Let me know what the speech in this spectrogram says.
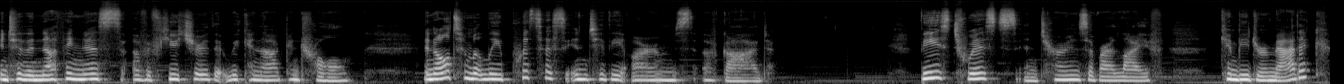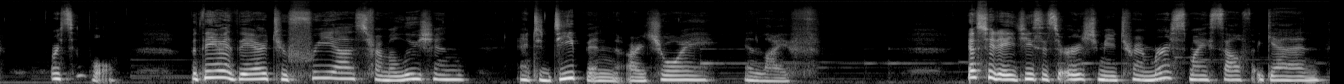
into the nothingness of a future that we cannot control, and ultimately puts us into the arms of God. These twists and turns of our life can be dramatic or simple, but they are there to free us from illusion and to deepen our joy in life. Yesterday, Jesus urged me to immerse myself again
